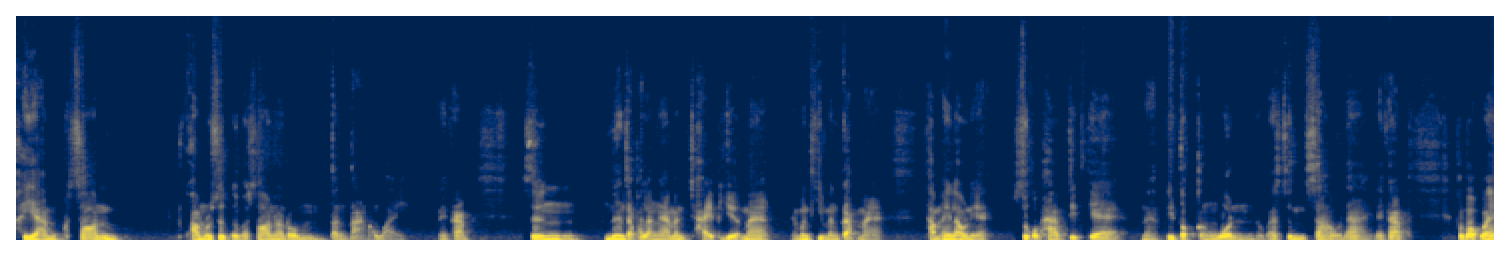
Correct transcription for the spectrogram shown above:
พยายามซ่อนความรู้สึกหรือว่าซ่อนอารมณ์ต่างๆ เอาไว้นะครับ ซึ่งเนื่องจากพลังงานมันใช้ไปเยอะมากบางทีมันกลับมาทำให้เราเนี่ยสุขภาพจิตแย่นะพิตกกังวลหรือว่าซึมเศร้าได้นะครับเขาบอกว่า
